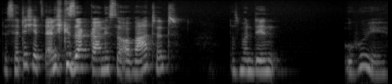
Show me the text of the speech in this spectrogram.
Das hätte ich jetzt ehrlich gesagt gar nicht so erwartet, dass man den... Ui.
